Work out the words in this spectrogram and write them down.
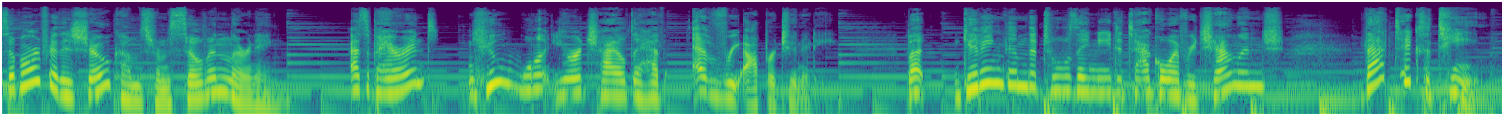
Support for this show comes from Sylvan Learning. As a parent, you want your child to have every opportunity, but giving them the tools they need to tackle every challenge, that takes a team.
